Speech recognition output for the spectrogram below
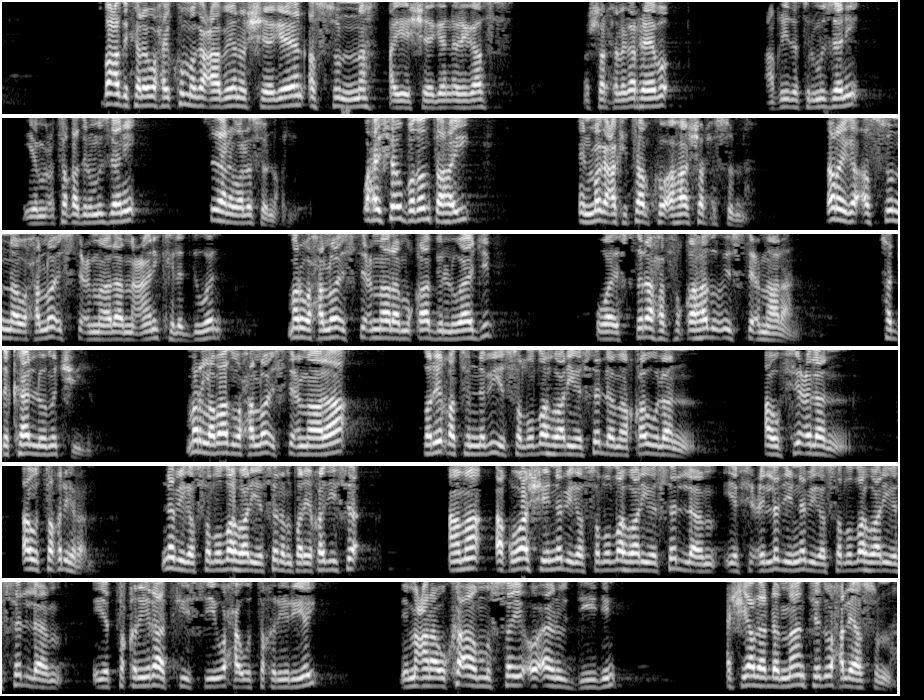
bacdi kale waxay ku magacaabeenoo sheegeen assunna ayay sheegeen ereygaas oo sharxi laga reebo caqiidat almusani iyo muctaqad almusani sidaana waa la soo naqliyey. Waxayse u badan tahay in magaca kitaabku ahaa sharxu sunna erayga assunna waxaa loo isticmaalaa macaani kala duwan. Mar waxaa loo isticmaalaa muqaabil alwaajib waa istilaaxa fuqahadu u isticmaalaan. Hadda kaa looma jeedo. Mar labaad waxaa loo isticmaalaa dariiqatu nabiyi sala allahu alayh wasalama qawlan aw ficlan aw taqriiran nabiga sala allahu alayh wasalam dariiqadiisa ama aqwaashii nebiga sala allahu alayh wasalam iyo ficilladii nebiga sala allahu alayh wasalam iyo taqriiraadkiisii waxa uu taqriiriyey bimacnaa uu ka aamusay oo aanu diidin ashyaada dhammaanteed waxa la yidhaha sunna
